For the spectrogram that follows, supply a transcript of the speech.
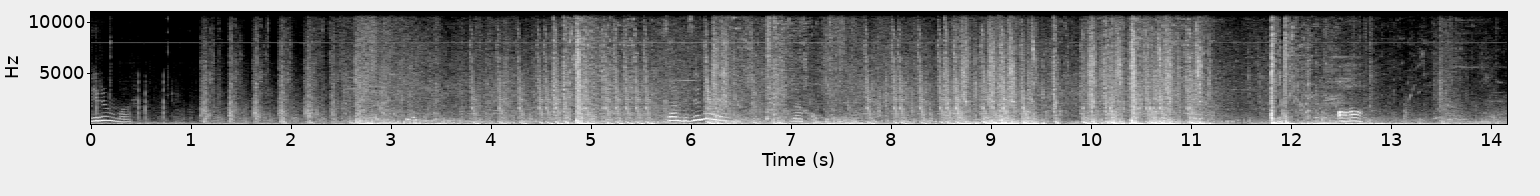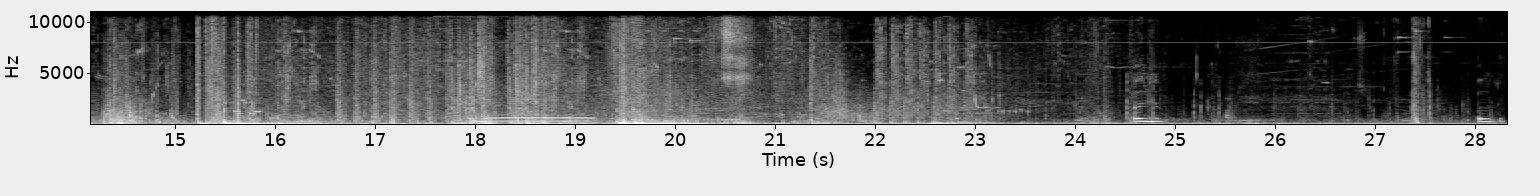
Birim var. Sen bize mi? Bak. Hayır. Öldüm. Öldüm.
